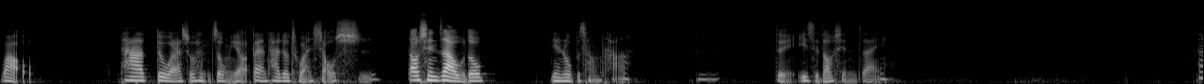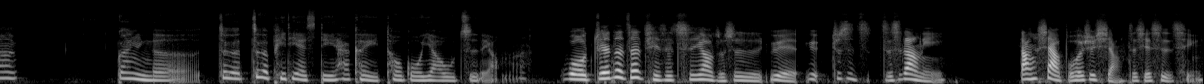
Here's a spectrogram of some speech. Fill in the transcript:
哇哦，他对我来说很重要，但他就突然消失，到现在我都联络不上他，嗯，对，一直到现在。那关于你的这个这个 PTSD，它可以透过药物治疗吗？我觉得这其实吃药只是越越就是只只是让你当下不会去想这些事情，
